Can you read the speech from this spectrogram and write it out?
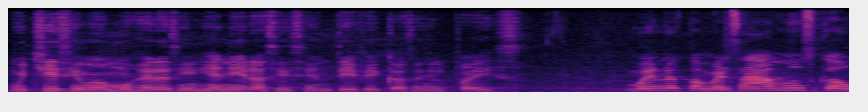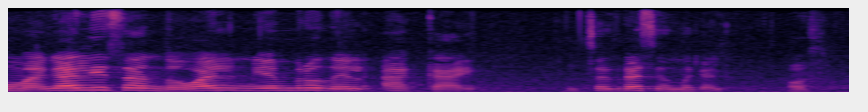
muchísimas mujeres ingenieras y científicas en el país. Bueno, conversábamos con Magali Sandoval, miembro del ACAI. Muchas gracias, Magali. Awesome.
